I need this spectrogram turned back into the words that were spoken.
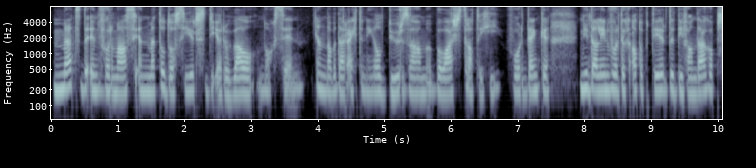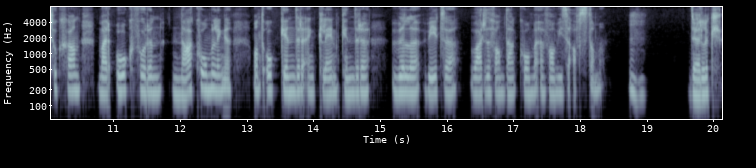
met de informatie en met de dossiers die er wel nog zijn. En dat we daar echt een heel duurzame bewaarstrategie voor denken. Niet alleen voor de geadopteerden die vandaag op zoek gaan, maar ook voor hun nakomelingen. Want ook kinderen en kleinkinderen willen weten waar ze vandaan komen en van wie ze afstammen. Mhm. Duidelijk.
